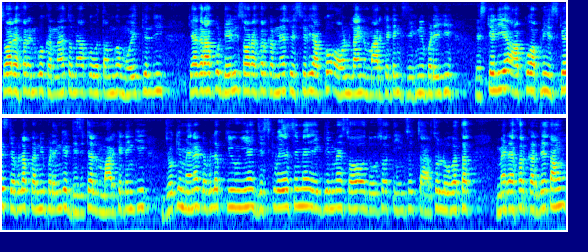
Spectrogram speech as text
सौ रेफ़र इनको करना है। तो मैं आपको बताऊँगा मोहित गिल जी कि अगर आपको डेली सौ रेफ़र करना है तो इसके लिए आपको ऑनलाइन मार्केटिंग सीखनी पड़ेगी। इसके लिए आपको अपनी स्किल्स डेवलप करनी पड़ेंगी डिजिटल मार्केटिंग की जो कि मैंने डेवलप की हुई है जिसकी वजह से मैं एक दिन में 100, 200, 300, 400 लोगों तक मैं रेफ़र कर देता हूँ।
